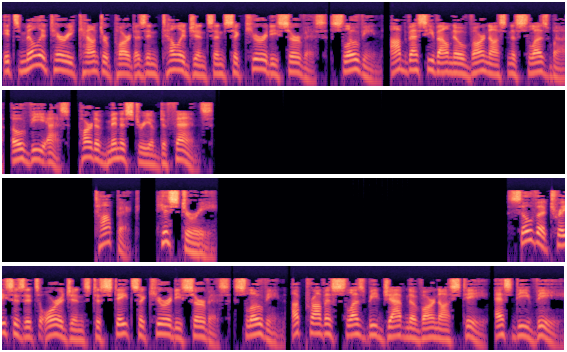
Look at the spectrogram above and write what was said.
Its military counterpart is Intelligence and Security Service Slovene, Obveščevalno Varnostna Služba, OVS, part of Ministry of Defense. History SOVA traces its origins to State Security Service Slovene, Uprava Služby javne varnosti, SDV,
